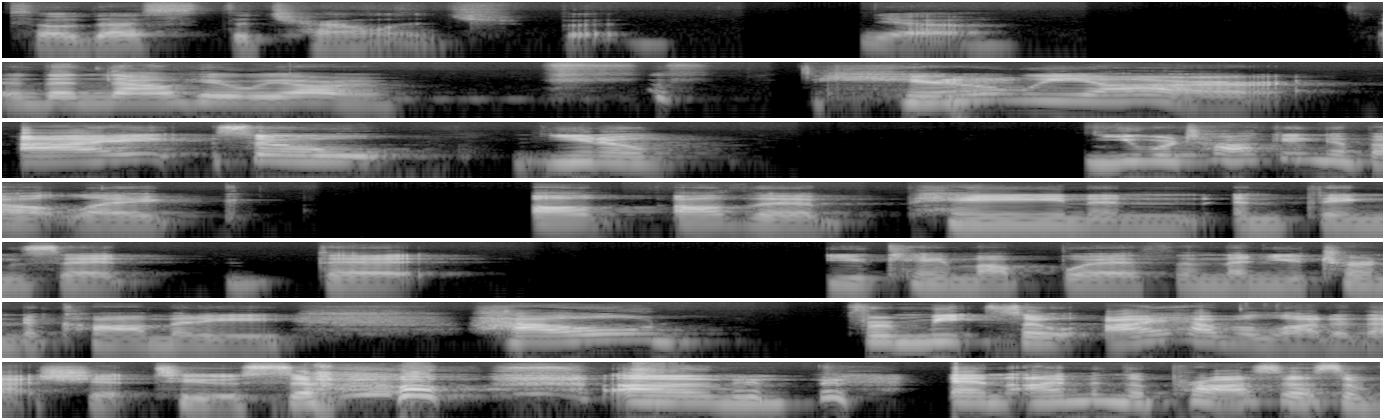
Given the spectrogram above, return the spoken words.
So that's the challenge but yeah. And then now here we are. Here we are. I so you know you were talking about like all all the pain and and things that that you came up with and then you turned to comedy. How for me so I have a lot of that shit too. So um and I'm in the process of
